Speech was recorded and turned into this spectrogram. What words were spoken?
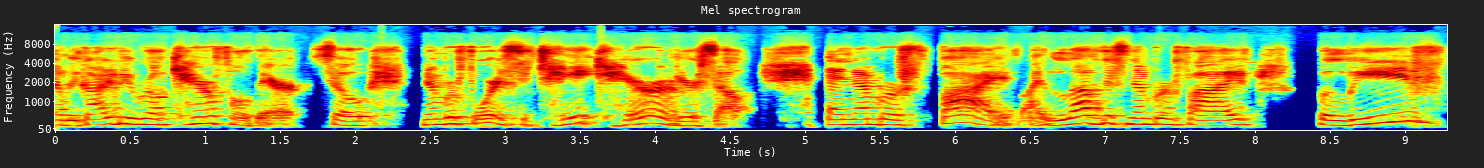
And we got to be real careful there. So, number four is to take care of yourself. And number five, I love this number five believe,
